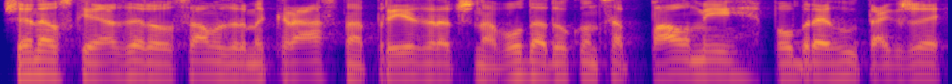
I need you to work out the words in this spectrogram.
Ženevské jazero, samozrejme krásna priezračná voda, dokonca palmy po brehu, takže e,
